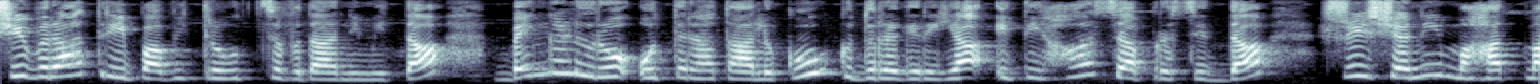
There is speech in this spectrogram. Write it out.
ಶಿವರಾತ್ರಿ ಪವಿತ್ರ ಉತ್ಸವದ ನಿಮಿತ್ತ ಬೆಂಗಳೂರು, ಉತ್ತರ ತಾಲೂಕು, ಕುದುರಗೆರೆಯ ಇತಿಹಾಸ ಪ್ರಸಿದ್ಧ ಶ್ರೀ ಶನಿ ಮಹಾತ್ಮ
